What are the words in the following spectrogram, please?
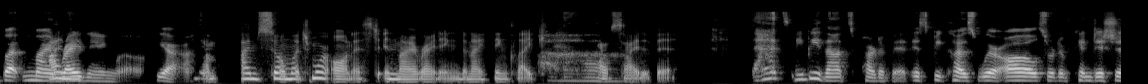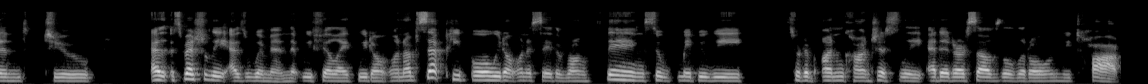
But my I'm, writing will. Yeah. I'm, I'm so much more honest in my writing than I think like ah. outside of it that's maybe that's part of it. It's because we're all sort of conditioned to especially as women that we feel like we don't want to upset people we don't want to say the wrong thing so maybe we sort of unconsciously edit ourselves a little when we talk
